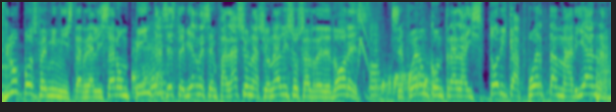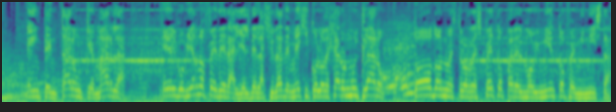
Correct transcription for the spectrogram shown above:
Grupos feministas realizaron pintas este viernes en Palacio Nacional y sus alrededores. Se fueron contra la histórica Puerta Mariana e intentaron quemarla. El gobierno federal y el de la Ciudad de México lo dejaron muy claro. Todo nuestro respeto para el movimiento feminista.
